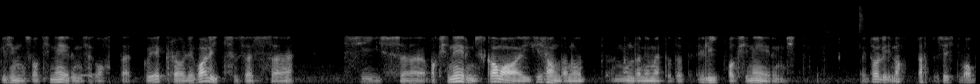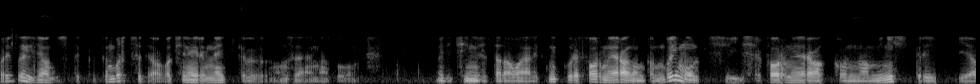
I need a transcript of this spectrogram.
küsimus vaktsineerimise kohta, et kui EKRE oli valitsuses, siis vaktsineerimiskava ei sisaldanud nõndanimetatud eliitvaktsineerimist vaid oli noh, lähtus Eesti Vabariigi põhiseadusest, et kõik on võrdsed ja vaktsineerimine neid, kellel on see nagu meditsiiniliselt hädavajalik. nüüd, kui Reformierakond on võimul, siis Reformierakonna ministrid ja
